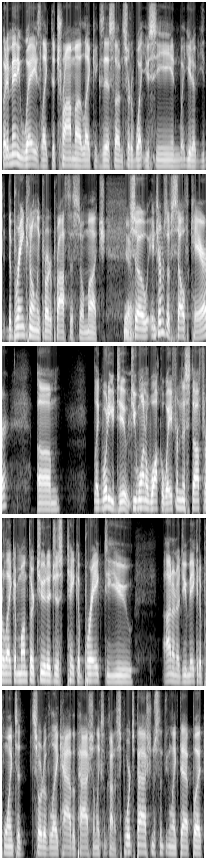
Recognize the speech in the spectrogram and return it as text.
but in many ways, like the trauma like exists on sort of what you see and what you know the brain can only proto process so much. Yeah. So in terms of self care, um, like what do you do? Do you want to walk away from this stuff for like a month or two to just take a break? Do you I don't know, do you make it a point to sort of like have a passion, like some kind of sports passion or something like that? But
